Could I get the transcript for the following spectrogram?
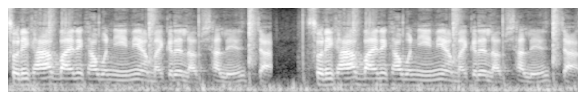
สวัสดีครับไบร์นะครับวันนี้เนี่ยไบร์ทก็ได้รับชาเลนจ์จากสวัสดีครับไบร์นะครับวันนี้เนี่ยไบร์ทก็ได้รับชาเลนจ์จาก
